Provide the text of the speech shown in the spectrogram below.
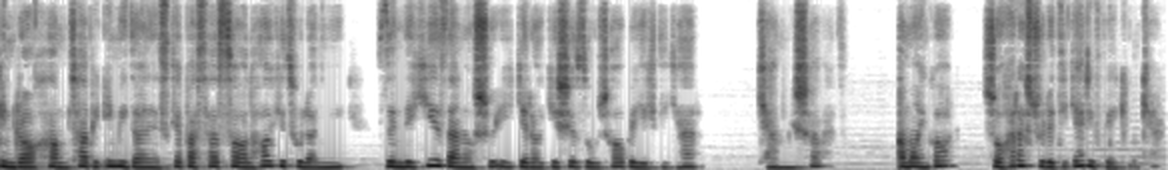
این را هم طبیعی می‌دانست که پس از سالهای طولانی زندگی زناشویی گراگیش زوجها به یکدیگر کم می شود. اما انگار شوهرش جور دیگری فکر می کرد.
